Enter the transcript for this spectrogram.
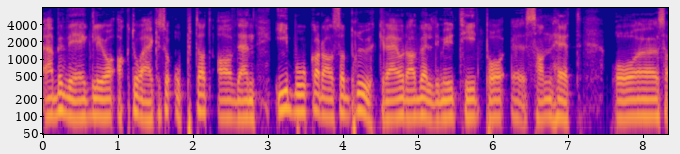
er bevegelig, og aktor er ikke så opptatt av den. I boka da så bruker jeg jo da veldig mye tid på eh, sannhet, og eh,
